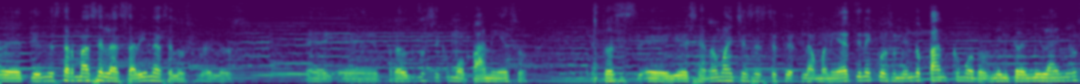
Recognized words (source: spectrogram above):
eh, tiende a estar más en las harinas, en los, los eh, eh, productos así como pan y eso. Entonces yo decía, no manches, este, la humanidad tiene consumiendo pan como 2000, 3000 años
